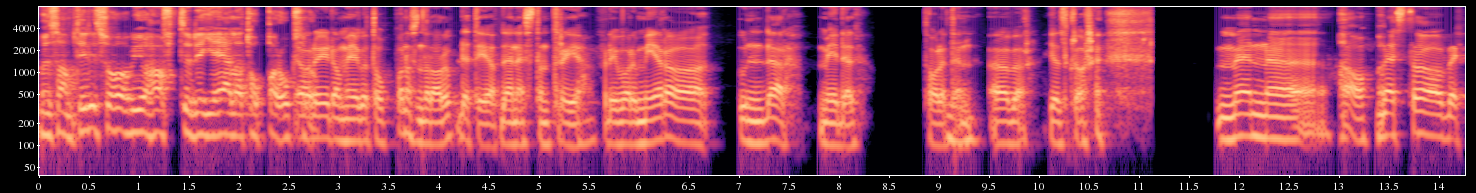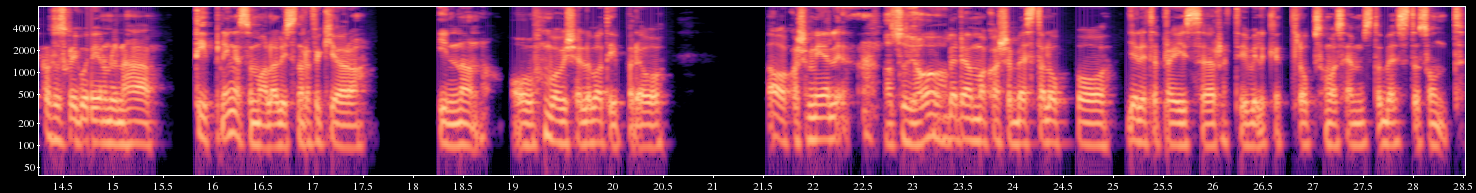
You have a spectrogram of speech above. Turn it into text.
men samtidigt så har vi ju haft rejäla toppar också. Ja, det är de höga topparna som drar upp det till att det är nästan tre. För det har varit mera under medeltalet mm. än över, helt klart. Men uh, ja, nästa vecka så ska vi gå igenom den här tippningen som alla lyssnare fick göra innan. Och vad vi själva tippade. Och ja, kanske mer alltså, ja. bedöma kanske bästa lopp och ge lite priser till vilket lopp som var sämst och bäst och sånt.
